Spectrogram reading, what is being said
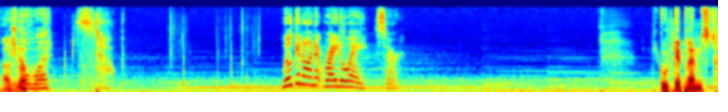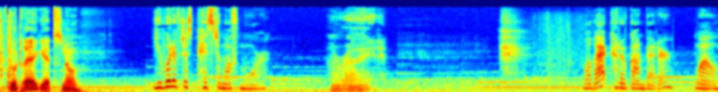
know Arschloch. what? Stop. We'll get on it right away, sir. Gut gebremst. Gut reagiert, Snow. You would have just pissed him off more. All right. Well, that could have gone better. Well,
